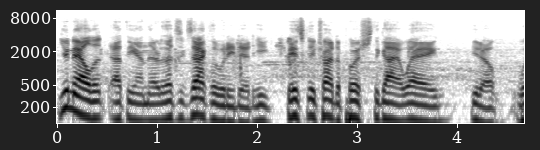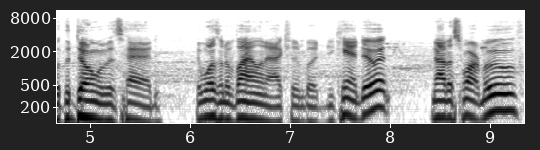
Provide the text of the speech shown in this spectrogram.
You nailed it at the end there. That's exactly what he did. He basically tried to push the guy away, you know, with the dome of his head. It wasn't a violent action, but you can't do it. Not a smart move.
